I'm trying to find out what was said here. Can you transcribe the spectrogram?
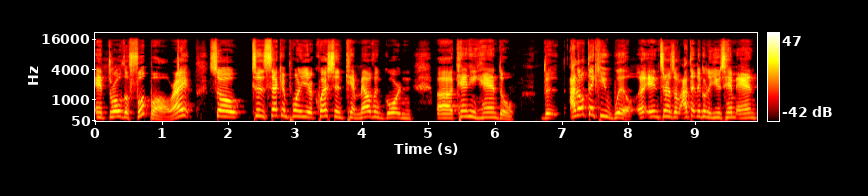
and throw the football, right? So, to the second point of your question, can Melvin Gordon, uh, can he handle the? I don't think he will. Uh, in terms of, I think they're going to use him and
